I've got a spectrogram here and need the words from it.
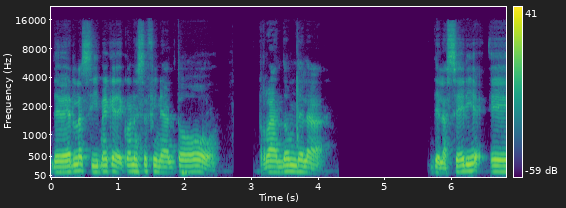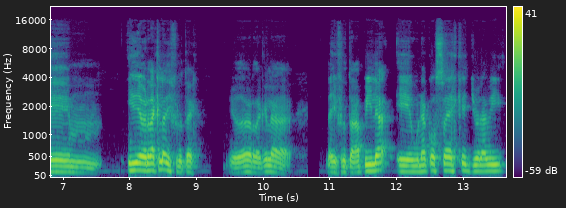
de verla, sí me quedé con ese final todo random de la, de la serie. Em, y de verdad que la disfruté. Yo de verdad que la, la disfrutaba pila. Eh, una cosa es que yo la vi,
